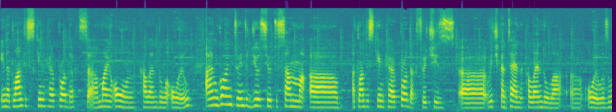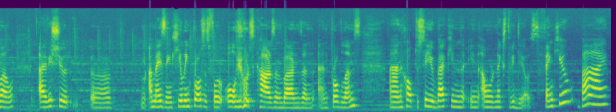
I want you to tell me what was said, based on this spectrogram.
in Atlantis skincare products uh, my own calendula oil. I'm going to introduce you to some uh, Atlantis skincare products which, is, uh, which contain calendula uh, oil as well. I wish you amazing healing process for all your scars and burns and, and problems and hope to see you back in, in our next videos. Thank you, bye!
